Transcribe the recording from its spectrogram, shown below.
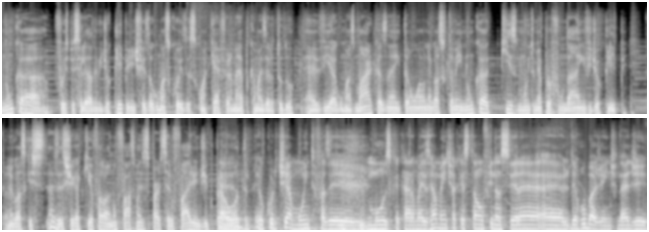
nunca foi especializado em videoclipe. A gente fez algumas coisas com a Kéfera na época, mas era tudo é, via algumas marcas, né? Então é um negócio que também nunca quis muito me aprofundar em videoclipe. Então é um negócio que às vezes chega aqui eu falo, ó, não faço, mas esse parceiro faz, eu indico pra É, outro. Eu curtia muito fazer música, cara, mas realmente a questão financeira é, é- derruba a gente, né? De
